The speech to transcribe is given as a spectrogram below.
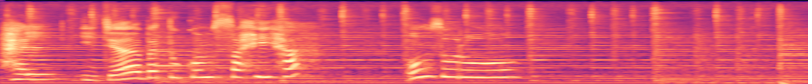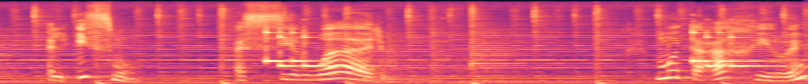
هل إجابتكم صحيحة؟ انظروا. الإسم. السروال. متأخر.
